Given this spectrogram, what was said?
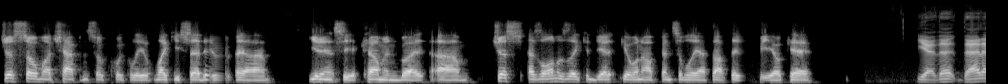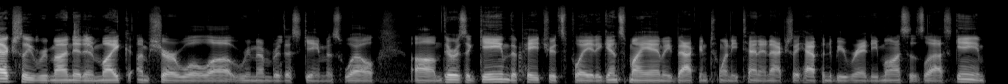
just so much happened so quickly. Like you said, it, uh, you didn't see it coming, but um, just as long as they could get going offensively, I thought they'd be okay. Yeah, that that actually reminded, and Mike, I'm sure will uh, remember this game as well. Um, there was a game the Patriots played against Miami back in 2010, and actually happened to be Randy Moss's last game.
